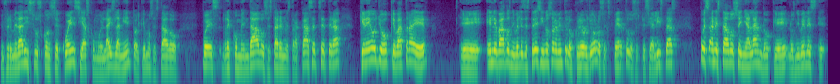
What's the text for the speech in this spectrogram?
enfermedad y sus consecuencias, como el aislamiento al que hemos estado, pues, recomendados estar en nuestra casa, etcétera, creo yo que va a traer eh, elevados niveles de estrés. Y no solamente lo creo yo, los expertos, los especialistas, pues han estado señalando que los niveles eh,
